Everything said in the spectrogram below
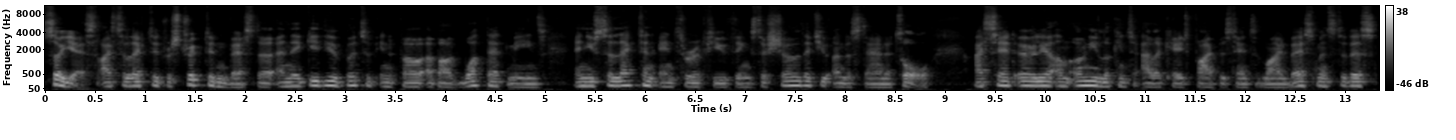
So yes, I selected restricted investor and they give you a bit of info about what that means and you select and enter a few things to show that you understand it all. I said earlier I'm only looking to allocate 5% of my investments to this,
